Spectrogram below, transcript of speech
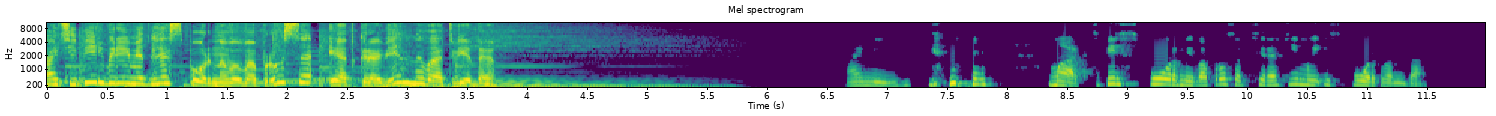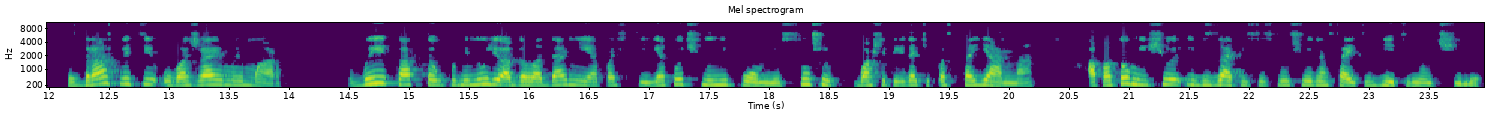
А теперь время для спорного вопроса и откровенного ответа. Аминь. Марк, теперь спорный вопрос от Серафимы из Портленда. Здравствуйте, уважаемый Марк. Вы как-то упомянули о голодании и о посте. Я точно не помню. Слушаю ваши передачи постоянно, а потом еще и в записи слушаю на сайте. Дети научили.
